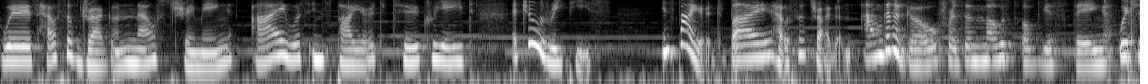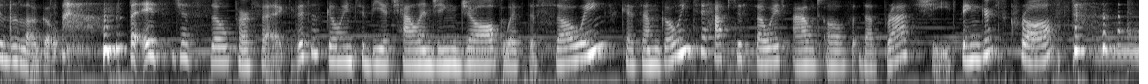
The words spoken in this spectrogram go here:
with House of Dragon now streaming, I was inspired to create a jewelry piece inspired by House of Dragon. I'm gonna go for the most obvious thing, which is a logo. but it's just so perfect. This is going to be a challenging job with the sewing because I'm going to have to sew it out of the brass sheet. Fingers crossed.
